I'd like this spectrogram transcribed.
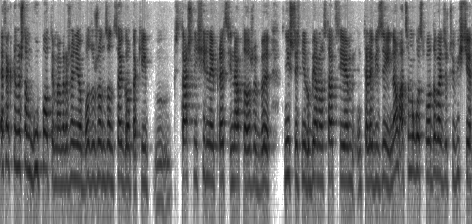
Efektem zresztą głupoty, mam wrażenie, obozu rządzącego, takiej mm, strasznie silnej presji na to, żeby zniszczyć nielubianą stację telewizyjną, a co mogło spowodować rzeczywiście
